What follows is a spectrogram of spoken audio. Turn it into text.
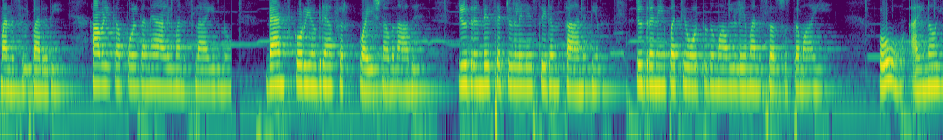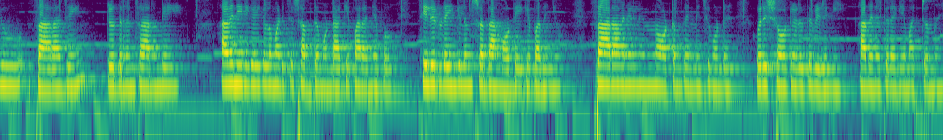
മനസ്സിൽ പരതി. അവൾക്ക് അപ്പോൾ തന്നെ ആളെ മനസ്സിലായിരുന്നു. Dance choreographer Vaishnavanath. രുദ്രന്റെ സെറ്റുകളിലെ സ്ഥിരം സാന്നിധ്യം. രുദ്രനെ പറ്റി ഓർത്തതും അവളുടെ മനസ്സ് അസ്വസ്ഥമായി. ഓ I know you Sara Jain Rudran സാറിന്റെ. അവൻ ഇരുകൈകളും അടിച്ച് ശബ്ദമുണ്ടാക്കി പറഞ്ഞപ്പോൾ ചിലരുടെയെങ്കിലും ശ്രദ്ധ അങ്ങോട്ടേക്ക് പതിഞ്ഞു. സാർ അവനിൽ നിന്ന് നോട്ടം തെന്നിച്ചുകൊണ്ട് ഒരു ഷോട്ട് എടുത്ത് വിഴുങ്ങി. അതിന് പിറകെ മറ്റൊന്ന്.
